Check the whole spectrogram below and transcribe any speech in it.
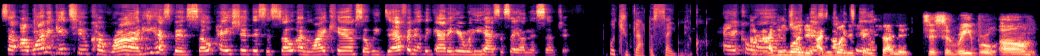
So I want to get to Karan. He has been so patient. This is so unlike him. So we definitely got to hear what he has to say on this subject. What you got to say, Nickel? Hey, Karan. I just wanted, I just wanted to say something to, to Cerebral. Um,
